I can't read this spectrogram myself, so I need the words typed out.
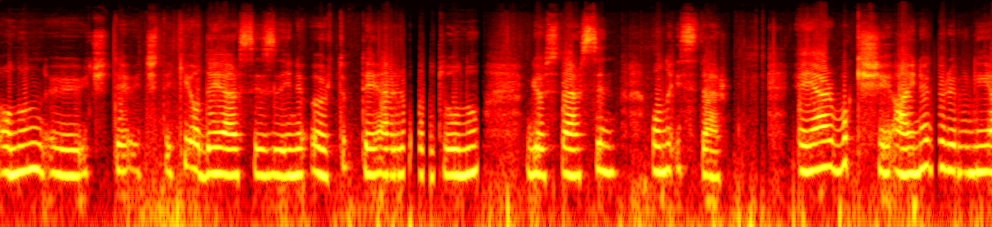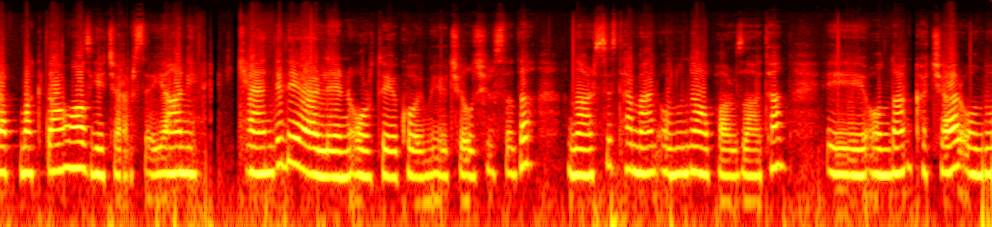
onun e, içte içteki o değersizliğini örtüp değerli olduğunu göstersin. Onu ister. Eğer bu kişi ayna görevini yapmaktan vazgeçerse yani kendi değerlerini ortaya koymaya çalışırsa da narsist hemen onu ne yapar zaten? E, ondan kaçar. Onu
